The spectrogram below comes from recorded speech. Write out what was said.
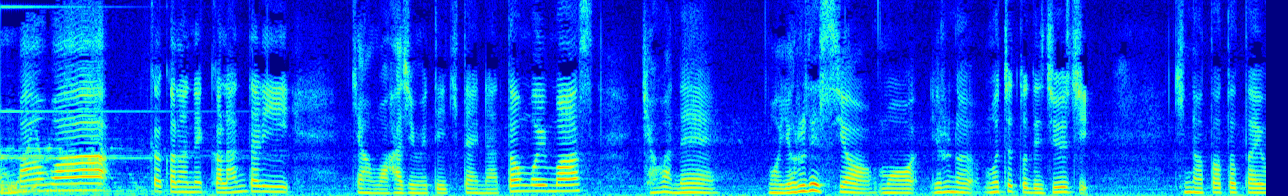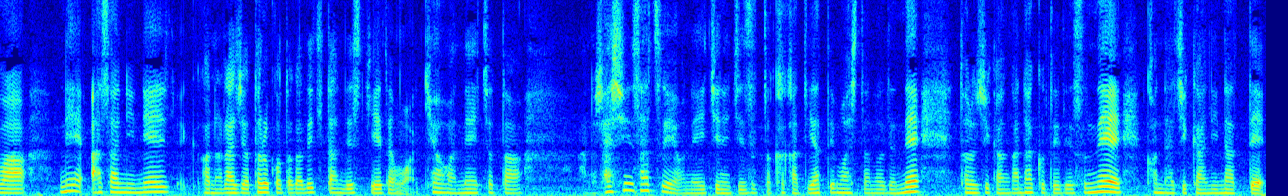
んばんは。心根っこランドリー。今日も始めていきたいなと思います。今日はね、もう夜ですよ。もう夜のもうちょっとで10時。昨日と一昨日はね朝にねこのラジオ撮ることができたんですけれども、今日はねちょっと。あの写真撮影をね一日ずっとかかってやってましたのでね撮る時間がなくてですねこんな時間になって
